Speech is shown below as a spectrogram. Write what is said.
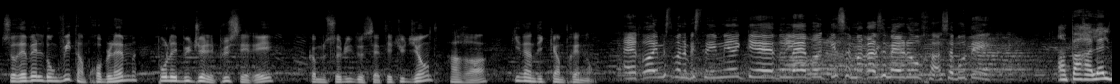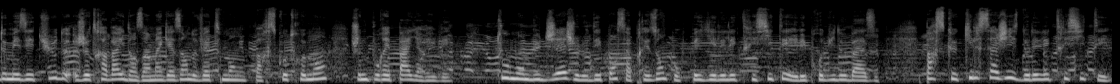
se révèle donc vite un problème pour les budgets les plus serrés, comme celui de cette étudiante, Hara, qui n'indique qu'un prénom. En parallèle de mes études, je travaille dans un magasin de vêtements parce qu'autrement, je ne pourrais pas y arriver. Tout mon budget, je le dépense à présent pour payer l'électricité et les produits de base. Parce que qu'il s'agisse de l'électricité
